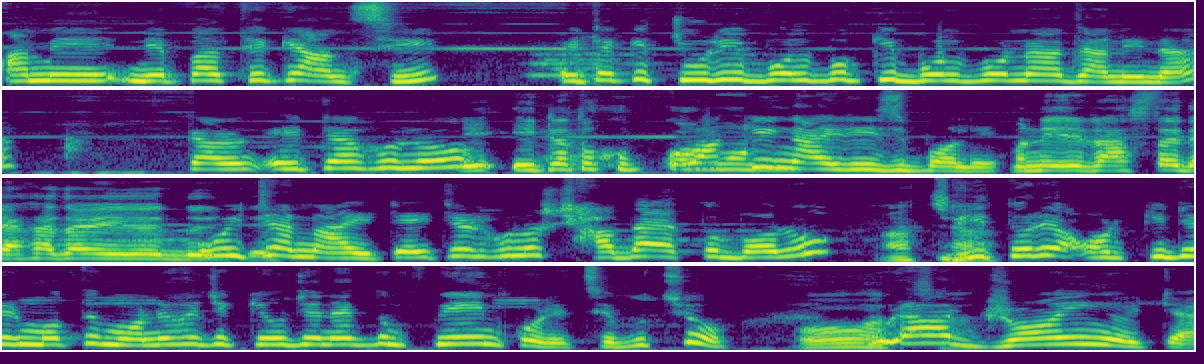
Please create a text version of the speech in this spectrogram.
আমি নেপাল থেকে আনছি। এটাকে চুরি বলব কি বলব না জানি না। কারণ এটা হলো। এটা তো খুব ওয়াকিং আইরিস বলে। মানে রাস্তায় দেখা যায় ওইটা না এটা এটার হলো সাদা এত বড় আচ্ছা। ভিতরে অর্কিডের মতো মনে হয় যে কেউ যেন একদম পেইন করেছে বুঝছ? পুরা আচ্ছা। ড্রয়িং ওইটা।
